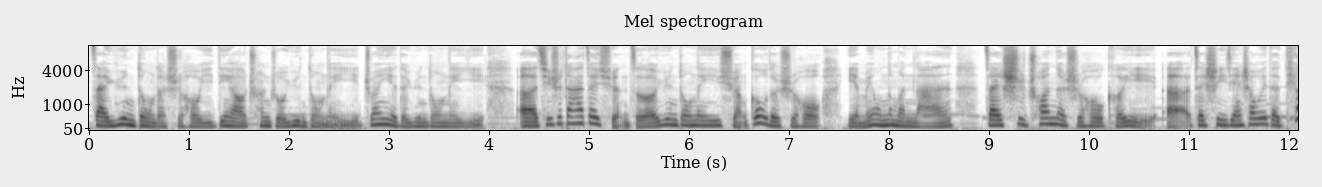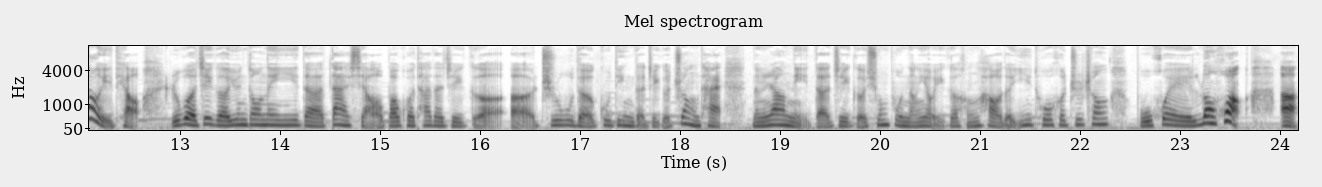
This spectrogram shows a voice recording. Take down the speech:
在运动的时候一定要穿着运动内衣，专业的运动内衣。呃，其实大家在选择运动内衣选购的时候也没有那么难，在试穿的时候可以呃在试衣间稍微的跳一跳。如果这个运动内衣的大小，包括它的这个呃织物的固定的这个状态，能让你的这个胸部能有一个很好的依托和支撑，不会乱晃啊，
